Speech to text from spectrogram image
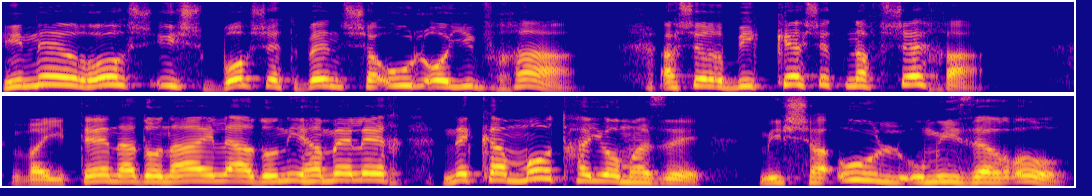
הנה ראש איש בושת בן שאול אויבך, אשר ביקש את נפשך. ויתן אדוני לאדוני המלך נקמות היום הזה, משאול ומזרעו.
